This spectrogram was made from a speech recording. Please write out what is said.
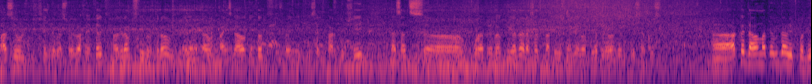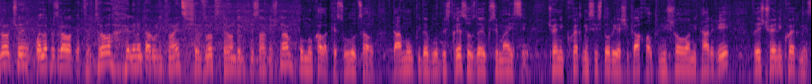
მასიურ შეკრებას ვერ ვახერხებთ, მაგრამ ვცდილობთ, რომ ელემენტარული მაინც გავაკეთოთ ჩვენი ისეთ ფარგლებში, რასაც ყურადღება ქვია და რასაც პატივის მიღება ქვია დღევანდელი დღისათვის. აქვე დავამატებდი და ვიტყოდი, რომ ჩვენ ყველაფერს გავაკეთებთ, რომ ელემენტარული მაინც შევძლოთ დღევანდელი დღის აღნიშვნა. მოქალაქეს ულოცავ დამოუკიდებლობის დღეს 26 მაისი. ჩვენი ქვეყნის ისტორიაში გახლავთ მნიშვნელოვანი თარიღი. დღეს ჩვენი ქვეყნის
